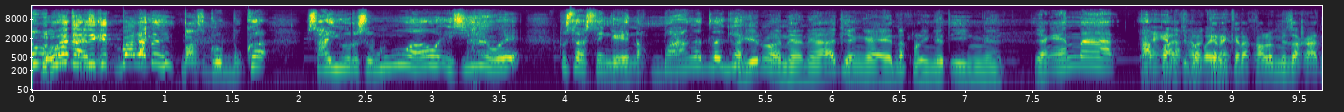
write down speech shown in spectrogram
20 butir dikit banget anjing Pas gue buka sayur semua we isinya we. Terus rasanya gak enak banget lagi. Akhirnya aneh-aneh aja Gak enak lu inget-inget Yang enak Yang Apa enak coba ya? kira-kira Kalau misalkan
